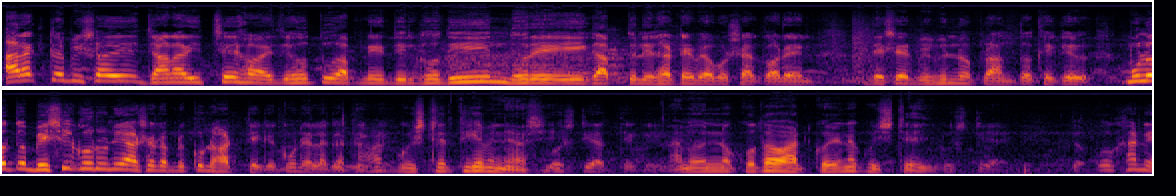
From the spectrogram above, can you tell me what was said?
আরেকটা বিষয় জানার ইচ্ছে হয় যেহেতু আপনি দীর্ঘদিন ধরে এই গাবতলির হাটে ব্যবসা করেন দেশের বিভিন্ন প্রান্ত থেকে। মূলত বেশি গরু নিয়ে আসেন আপনি কোন হাট থেকে কোন এলাকা থেকে? আমার কুষ্টিয়ার থেকে আমি নিয়ে আসি। কুষ্টিয়ার থেকে। আমি অন্য কোথাও হাট করি না কুষ্টিয়ায়। কুষ্টিয়ায়। তো ওখানে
